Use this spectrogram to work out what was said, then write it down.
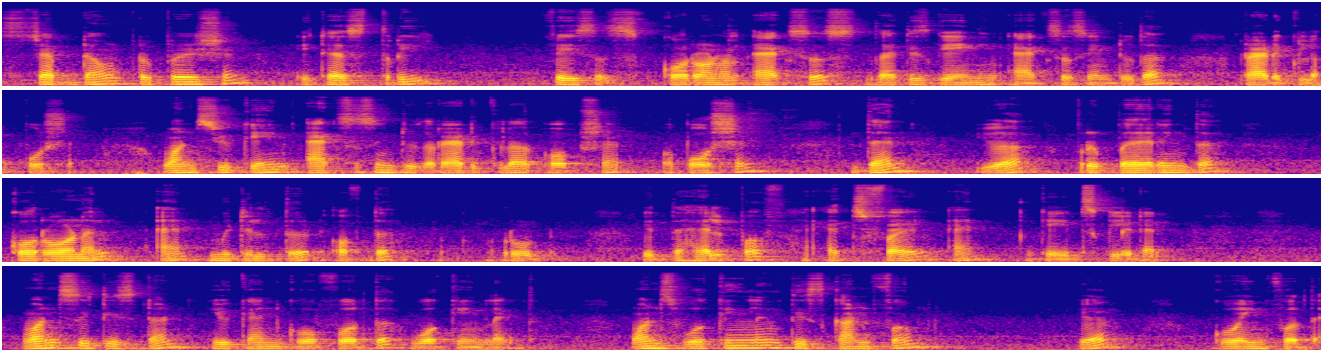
step down preparation it has three phases. Coronal access that is gaining access into the radicular portion. Once you gain access into the radicular option or portion then you are preparing the coronal and middle third of the root with the help of H file and Gates Glidden. Once it is done, you can go for the working length. Once working length is confirmed, you are going for the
